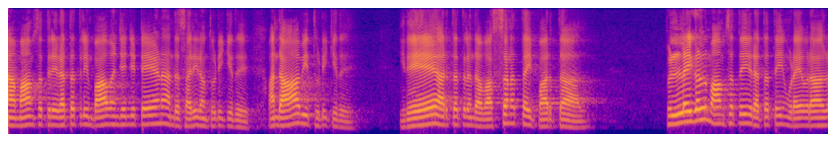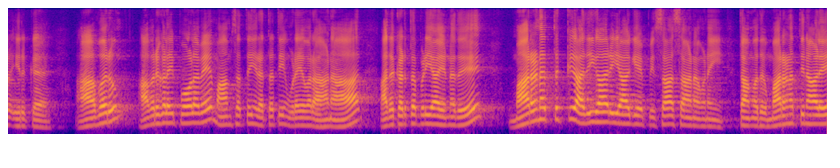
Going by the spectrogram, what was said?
நான் மாம்சத்திலையும் ரத்தத்திலையும் பாவம் செஞ்சுட்டேன்னு அந்த சரீரம் துடிக்குது அந்த ஆவி துடிக்குது. இதே அர்த்தத்தில் இந்த வசனத்தை பார்த்தால் பிள்ளைகள் மாம்சத்தையும் இரத்தத்தையும் உடையவராக இருக்க அவரும் அவர்களைப் போலவே மாம்சத்தையும் இரத்தத்தையும் உடையவர் ஆனார். அதற்கடுத்தபடியா என்னது? மரணத்துக்கு அதிகாரியாகிய பிசாசானவனை தமது மரணத்தினாலே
